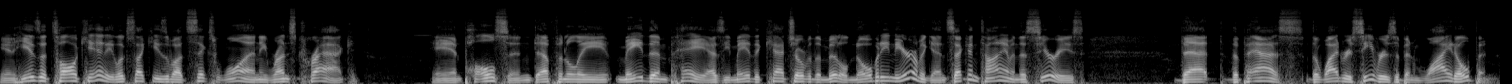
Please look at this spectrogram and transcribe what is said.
And he is a tall kid. He looks like he's about six one. He runs track. And Paulson definitely made them pay as he made the catch over the middle. Nobody near him again. Second time in this series that the pass, the wide receivers have been wide open.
